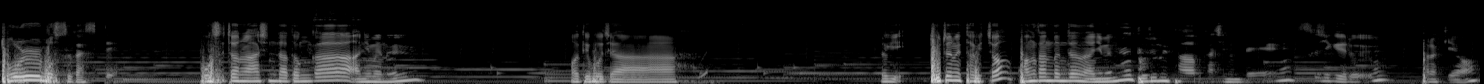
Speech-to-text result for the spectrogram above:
돌 보스 갔을 때 보스전을 하신다던가 아니면은 어디 보자 여기 도전의 탑 있죠? 광산 던전 아니면은 도전의 탑 가시는데 쓰시기를 바랄게요.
